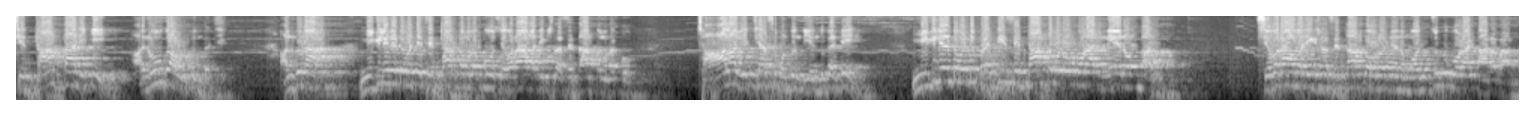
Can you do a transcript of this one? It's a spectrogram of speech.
సిద్ధాంతానికి అనువుగా ఉంటుంది అది అందున మిగిలినటువంటి సిద్ధాంతములకు శివరామ దీక్షల సిద్ధాంతములకు చాలా వ్యత్యాసం ఉంటుంది ఎందుకంటే మిగిలినటువంటి ప్రతి సిద్ధాంతంలో కూడా నేనుంటాను శివరామ దీక్ష సిద్ధాంతంలో నేను మంచుకు కూడా కానరాను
